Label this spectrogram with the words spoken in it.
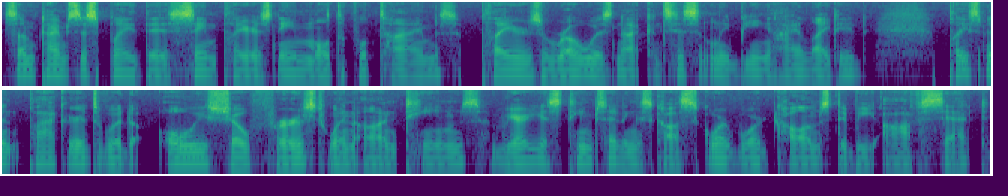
Sometimes displayed the same player's name multiple times. Player's row was not consistently being highlighted. Placement placards would always show first when on teams. Various team settings caused scoreboard columns to be offset.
